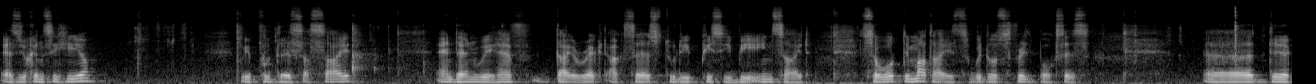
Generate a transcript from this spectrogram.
As you can see here we put this aside and then we have direct access to the PCB inside. So what the matter is with those Fritzboxes? boxes? Uh, the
